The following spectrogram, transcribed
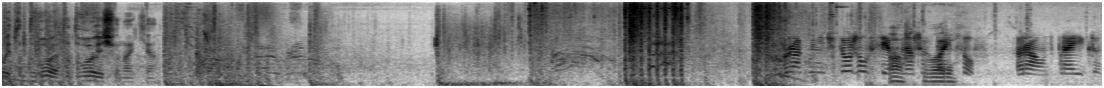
Ой, тут двое, тут двое еще на оке. Враг уничтожил всех Ах, наших твари. бойцов. Раунд проигран.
